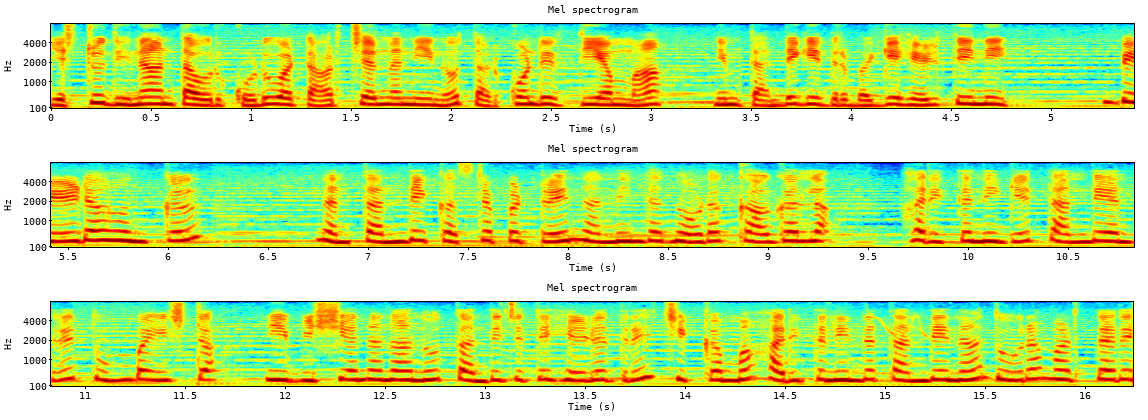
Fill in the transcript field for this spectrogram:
ಎಷ್ಟು ದಿನ ಅಂತ ಅವ್ರು ಕೊಡುವ ಟಾರ್ಚರ್ನ ನೀನು ತಡ್ಕೊಂಡಿರ್ತೀಯಮ್ಮ. ನಿಮ್ ತಂದೆಗೆ ಇದ್ರ ಬಗ್ಗೆ ಹೇಳ್ತೀನಿ. ಬೇಡ ಅಂಕಲ್. ನನ್ ತಂದೆ ಕಷ್ಟಪಟ್ರೆ ನನ್ನಿಂದ ನೋಡಕ್ಕಾಗಲ್ಲ. ಹರಿತನಿಗೆ ತಂದೆ ಅಂದ್ರೆ ತುಂಬಾ ಇಷ್ಟ. ಈ ವಿಷಯನ ನಾನು ತಂದೆ ಜೊತೆ ಹೇಳಿದ್ರೆ ಚಿಕ್ಕಮ್ಮ ಹರಿತನಿಂದ ತಂದೆನ ದೂರ ಮಾಡ್ತಾರೆ.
